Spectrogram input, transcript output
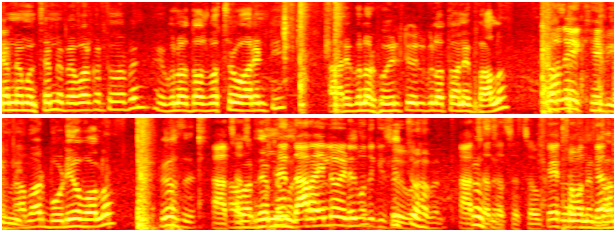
যেমন মন যেমন ব্যবহার করতে পারবেন। এগুলোর দশ বছর ওয়ারেন্টি আর এগুলোর হুইল টুইলগুলো তো অনেক ভালো অনেক হেভি হুইল আবার বডিও ভালো। ঠিক আছে? আচ্ছা আচ্ছা, যেমন উঠে এর মধ্যে কিছু হবে হবে না। না। আচ্ছা আচ্ছা আচ্ছা ওকে অনেক চমৎকার।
